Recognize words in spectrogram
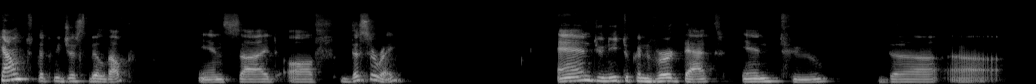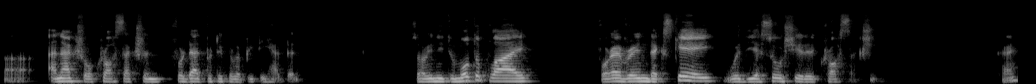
count that we just built up inside of this array. And you need to convert that into the uh, uh, an actual cross section for that particular PT hat bin. So you need to multiply for every index k with the associated cross section. Okay.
